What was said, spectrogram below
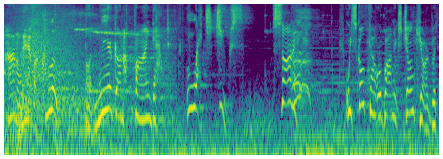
I don't have a clue, but we're gonna find out. Let's juice. Sonic! We scoped out Robotnik's junkyard, but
